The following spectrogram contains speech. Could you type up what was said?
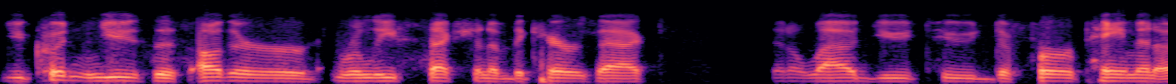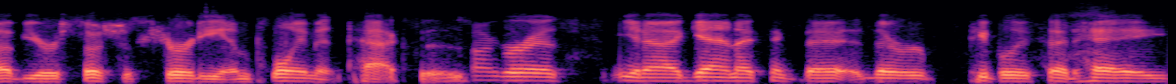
you couldn't use this other relief section of the CARES Act that allowed you to defer payment of your Social Security employment taxes. Congress, you know, again, I think that there are people who said, hey,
